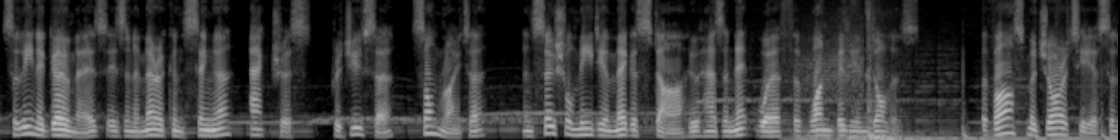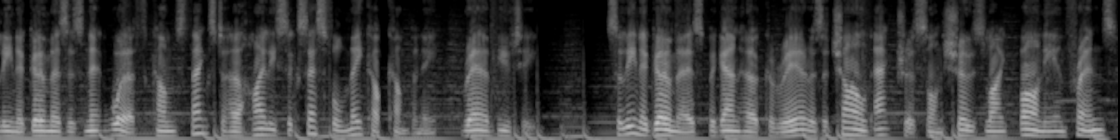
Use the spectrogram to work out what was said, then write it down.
Selena Gomez is an American singer, actress, producer, songwriter, and social media megastar who has a net worth of $1 billion. The vast majority of Selena Gomez's net worth comes thanks to her highly successful makeup company, Rare Beauty. Selena Gomez began her career as a child actress on shows like Barney and Friends,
